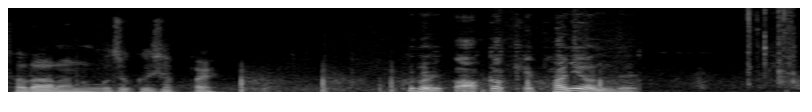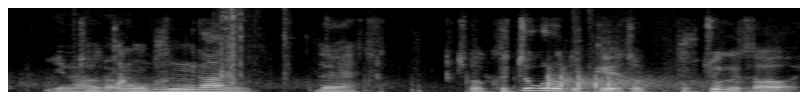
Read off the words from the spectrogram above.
살아나는 거죠 그 샷발? 그러니까 아까 개판이었는데. 이긴 저 하자. 당분간 네 저, 저 그쪽으로 돌게요 저 북쪽에서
